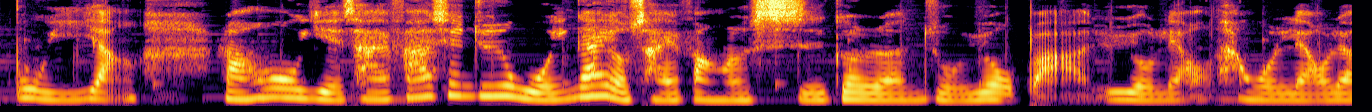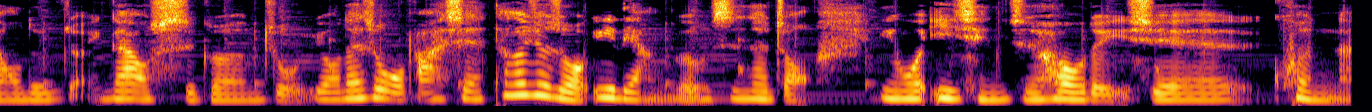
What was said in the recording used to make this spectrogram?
不一样。然后也才发现，就是我应该有采访了十个人左右吧，就有聊和我聊聊的人，应该有十个人左右。但是我发现大概就只有一两个是那种因为疫情之后的一些困难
